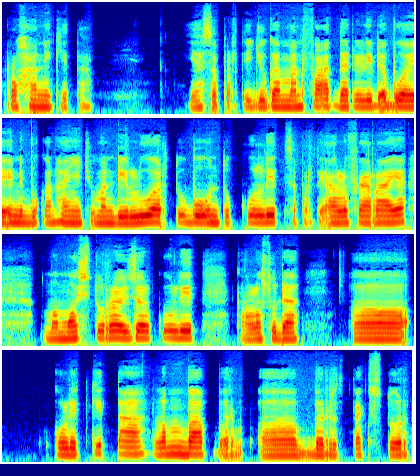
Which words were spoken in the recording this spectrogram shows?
rohani kita. Ya seperti juga manfaat dari lidah buaya ini bukan hanya cuma di luar tubuh untuk kulit seperti aloe vera ya, memoisturizer kulit. Kalau sudah uh, kulit kita lembab ber, uh, bertekstur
